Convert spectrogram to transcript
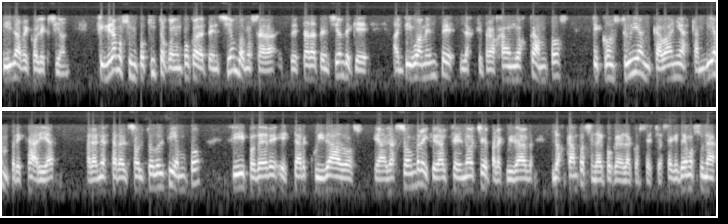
y la recolección. Si miramos un poquito con un poco de atención, vamos a prestar atención de que antiguamente las que trabajaban en los campos se construían cabañas también precarias para no estar al sol todo el tiempo, sí poder estar cuidados a la sombra y quedarse de noche para cuidar los campos en la época de la cosecha. O sea que tenemos una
